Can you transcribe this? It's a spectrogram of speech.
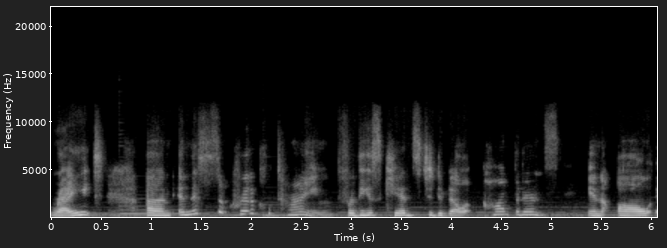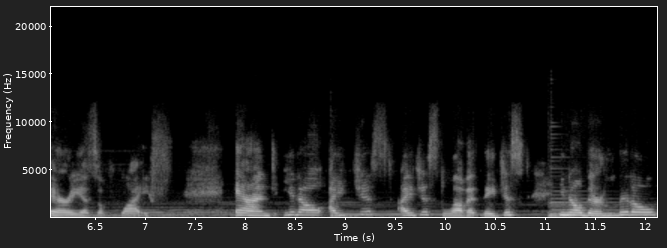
right? Um, and this is a critical time for these kids to develop confidence in all areas of life and you know i just i just love it they just you know they're little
